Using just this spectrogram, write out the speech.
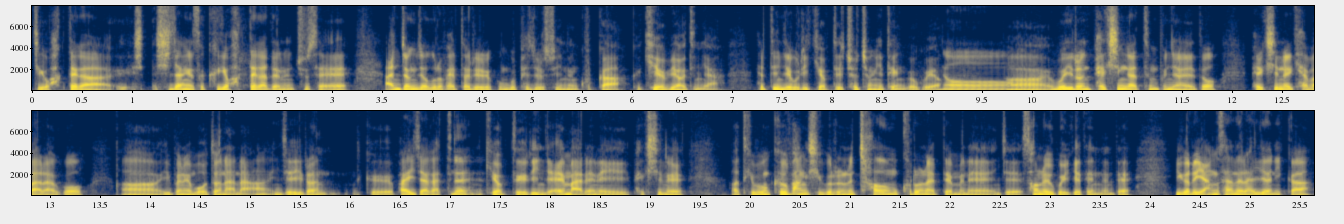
지금 확대가 시- 시장에서 크게 확대가 되는 추세에 안정적으로 배터리를 공급해 줄 수 있는 국가 그 기업이 어디냐 할때 이제 우리 기업들이 초청이 된 거고요. 어, 어, 뭐 이런 백신 같은 분야에도 백신을 개발하고 어, 이번에 모더나나 이제 이런 그 파이자 같은 네. 기업들이 이제 mRNA 백신을 어떻게 보면 그 방식으로는 처음 코로나 때문에 이제 선을 보이게 됐는데 이거를 양산을 하려니까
